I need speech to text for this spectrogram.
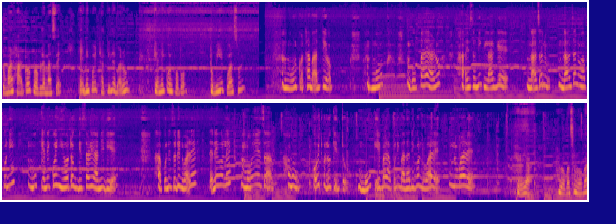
তোমাৰ হাৰ্টৰ প্ৰব্লেম আছে। এনেকৈ থাকিলে বাৰু কেনেকৈ হ'ব? তুমিয়ে কোৱাচোন। মোৰ কথা বাদ দিয়ক। মোক বোপাই আৰু আইজনীক লাগে। নাজানো নাজানো আপুনি মোক কেনেকৈ সিহঁতক বিচাৰি আনি দিয়ে। আপুনি যদি নোৱাৰে তেনেহ'লে ময়ে যাম। কৈ থ'লোঁ কিন্তু মোক এইবাৰ আপুনি বাধা দিব নোৱাৰে নোৱাৰে। সেয়া ৰ'বাচোন ৰ'বা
